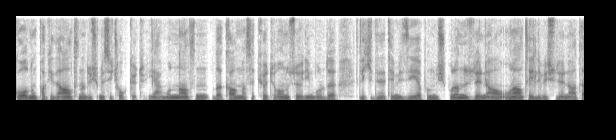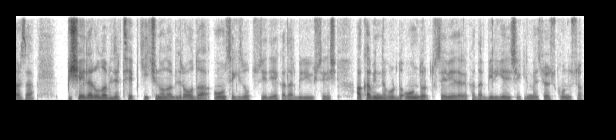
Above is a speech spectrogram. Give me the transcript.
golden paketin altına düşmesi çok kötü. Yani bunun altında kalması kötü onu söyleyeyim. Burada likidite temizliği yapılmış. Buranın üzerine 16.55 üzerine atarsa bir şeyler olabilir. Tepki için olabilir. O da 18.37'ye kadar bir yükseliş. Akabinde burada 14 seviyelere kadar bir geri çekilme söz konusu.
